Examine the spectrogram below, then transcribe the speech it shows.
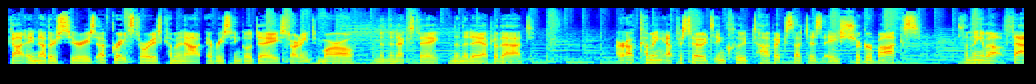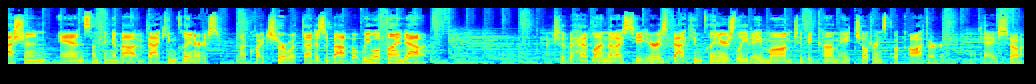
Got another series of great stories coming out every single day, starting tomorrow, and then the next day, and then the day after that. Our upcoming episodes include topics such as a sugar box, something about fashion, and something about vacuum cleaners. I'm not quite sure what that is about, but we will find out. Actually, the headline that I see here is Vacuum Cleaners Lead a Mom to Become a Children's Book Author. Okay, so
